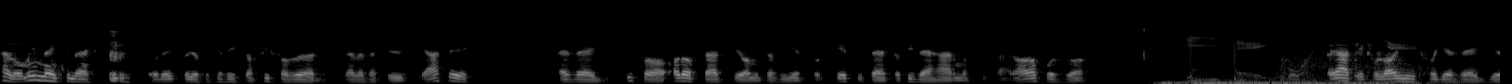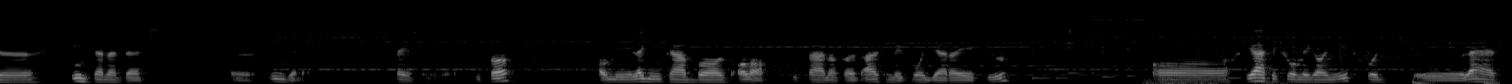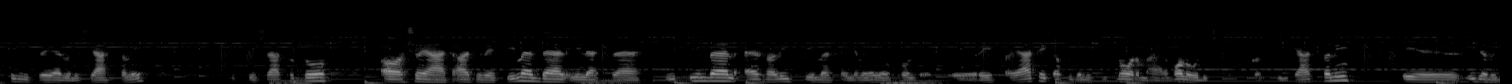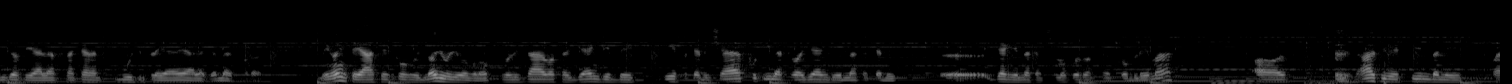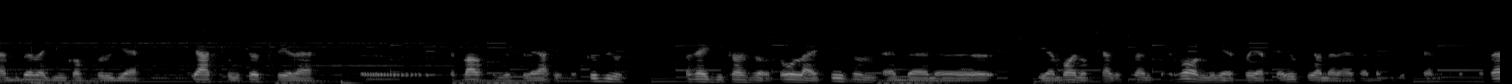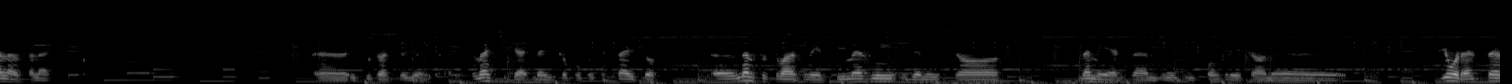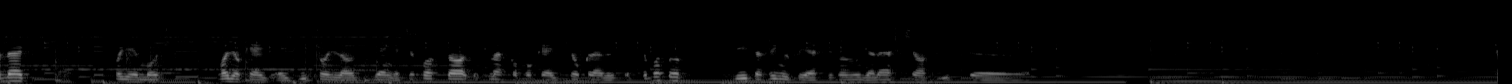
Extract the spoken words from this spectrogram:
Hello mindenkinek! Oda itt vagyok, és ez itt a FIFA World nevezetű játék. Ez egy FIFA adaptáció, amit az EA Sports készített, a 13-as FIFA-ra alapozva. A játékról annyit, hogy ez egy uh, internetes, uh, ingyenes, teljesen ingyenes FIFA, ami leginkább az alap FIFA-nak az Ultimate módjára épül. A játékról még annyit, hogy lehet single playerről is játszani, itt is látható, a saját Ultimate Teameddel, illetve League Teamben, ez a League Team szerintem egy nagyon fontos része a játéknak, ugyanis itt normál, valódi csapatokat tudunk játszani, ugyanúgy igazi ellenfelek ellen multiplayer jellege megmarad. Még annyit a játékról, hogy nagyon jól van optimalizálva, tehát gyengébb gépeken is elfut, illetve a gyengébb is, gyengébb netek sem okozott problémát. Az Ultimate Teamben is, már bemegyünk, akkor ugye játszhatunk többféle, tehát választunk többféle játékok közül. Az egyik az az Online Season, ebben ö, ilyen bajnokságos rendszer van, minél följebb kell jutni, annál nehezebben tudjuk természetesen az ellenfelek. Ö, itt mutatja, hogy a meccseket, mennyit kapok, hogyha feljutok. Nem szoktam Ultimate címezni, ugyanis a nem érzem úgy, úgy konkrétan jó rendszernek, hogy én most vagyok egy, egy viszonylag gyenge csapattal, és megkapok egy sokkal erősebb csapatot. Ugye itt a single player season ugyanez, csak itt ö,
